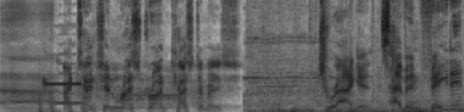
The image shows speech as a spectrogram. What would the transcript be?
Attention restaurant customers. Dragons have invaded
